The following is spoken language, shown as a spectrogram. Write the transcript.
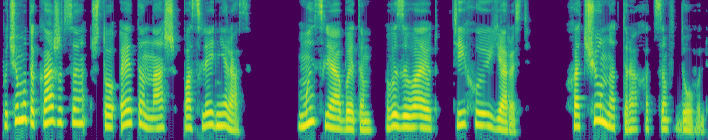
Почему-то кажется, что это наш последний раз. Мысли об этом вызывают тихую ярость. Хочу натрахаться вдоволь.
